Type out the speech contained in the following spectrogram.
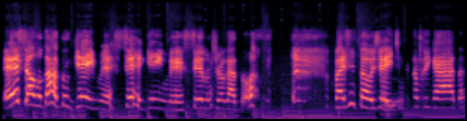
Esse é o lugar do gamer, ser gamer, ser um jogador. Mas então, gente, muito obrigada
